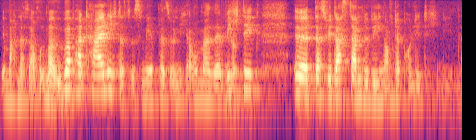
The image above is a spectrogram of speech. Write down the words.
wir machen das auch immer überparteilich, das ist mir persönlich auch immer sehr wichtig, ja. äh, dass wir das dann bewegen auf der politischen Ebene.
